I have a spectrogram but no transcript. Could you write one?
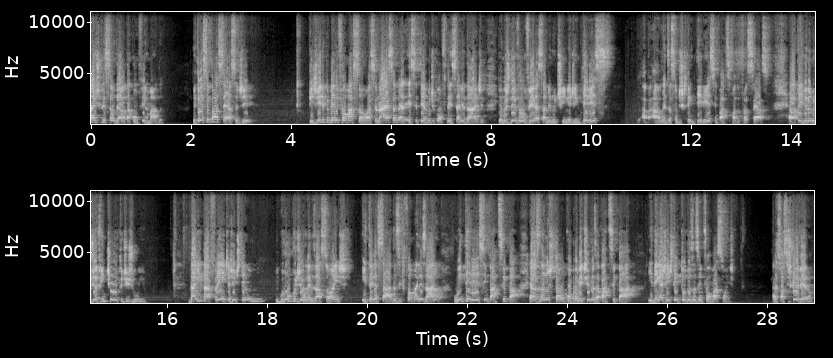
A inscrição dela está confirmada. Então, esse processo de pedir a primeira informação, assinar essa, esse termo de confidencialidade e nos devolver essa minutinha de interesse, a, a organização diz que tem interesse em participar do processo, ela termina no dia 28 de junho. Daí para frente, a gente tem um, um grupo de organizações interessadas e que formalizaram o interesse em participar. Elas ainda não estão comprometidas a participar e nem a gente tem todas as informações. Elas só se inscreveram.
